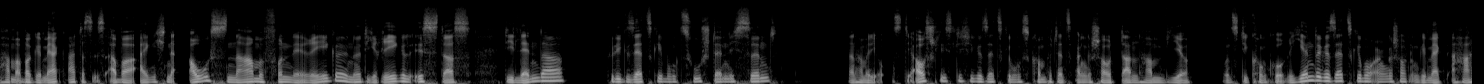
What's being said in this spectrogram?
haben aber gemerkt, ah, das ist aber eigentlich eine Ausnahme von der Regel. Ne? Die Regel ist, dass die Länder für die Gesetzgebung zuständig sind. Dann haben wir uns die ausschließliche Gesetzgebungskompetenz angeschaut. Dann haben wir uns die konkurrierende Gesetzgebung angeschaut und gemerkt, aha,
